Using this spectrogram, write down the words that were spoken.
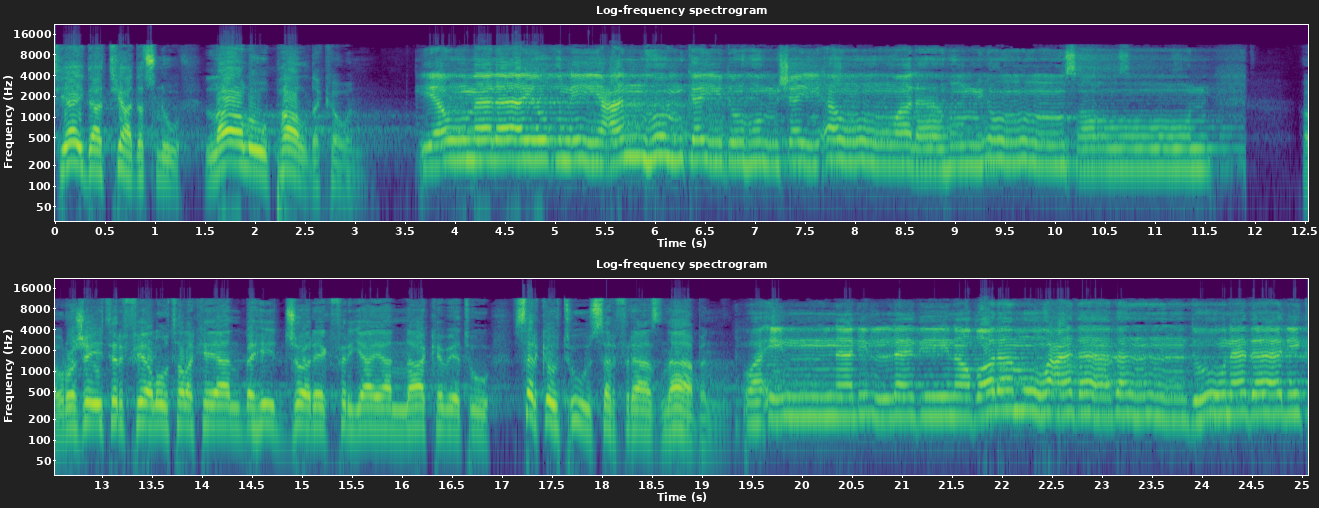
تیایدا تیا دەچن و لاڵ و پاڵ دەکەون يوم لا يغني عنهم كيدهم شيئا ولا هم ينصرون. ئەو ڕۆژەی تر فێڵ و تەڵەکەیان بە هیچ جۆرێک فریایان ناکەوێت و سەرکەوت و سەرفراز نابن. وإن للذين ظلموا عذابا دون ذلك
